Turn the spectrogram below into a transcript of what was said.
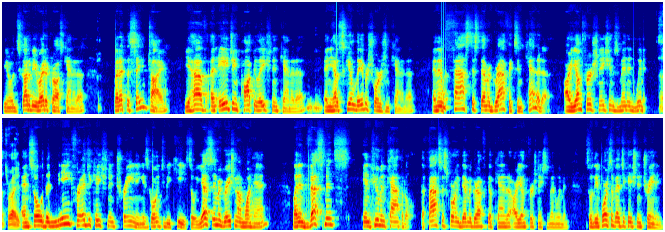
You know, it's got to be right across Canada. But at the same time, you have an aging population in Canada mm-hmm. and you have a skilled labor shortage in Canada. And then the fastest demographics in Canada are young First Nations men and women. That's right. And so the need for education and training is going to be key. So, yes, immigration on one hand, but investments in human capital. The fastest growing demographic of Canada are young First Nations men and women. So, the importance of education and training.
